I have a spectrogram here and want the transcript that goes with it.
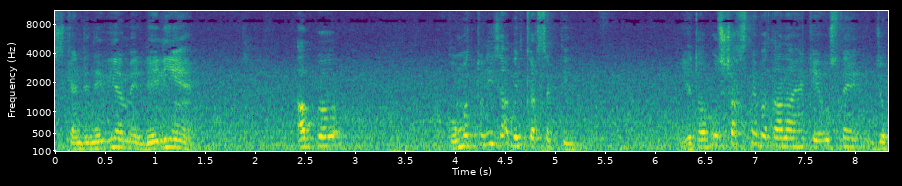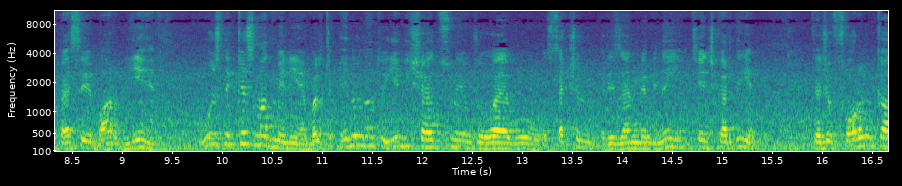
स्कैंडिनेविया में ले लिए हैं। अब हुकूमत तो नहीं साबित कर सकती। ये तो अब उस शख्स ने बताना है कि उसने जो पैसे बाहर लिए हैं वो उसने किसमें लिए हैं? बल्कि इन्होंने तो ये भी शायद उसमें जो है वो सेक्शन रिज़ाइन में भी नहीं चेंज कर दी है। कि जो फ़ॉरन का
